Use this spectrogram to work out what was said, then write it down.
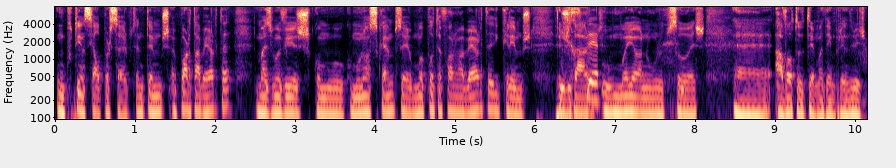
um potencial parceiro. Portanto, temos a porta aberta, mais uma vez, como, como o nosso campus é uma plataforma aberta e queremos ajudar Receber. o maior número de pessoas uh, à volta do tema de empreendedorismo.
